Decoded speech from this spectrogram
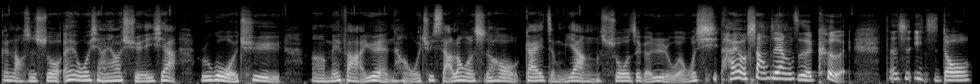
跟老师说：“哎，我想要学一下，如果我去呃美法院哈，我去撒弄的时候该怎么样说这个日文。”我还有上这样子的课，哎，但是一直都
